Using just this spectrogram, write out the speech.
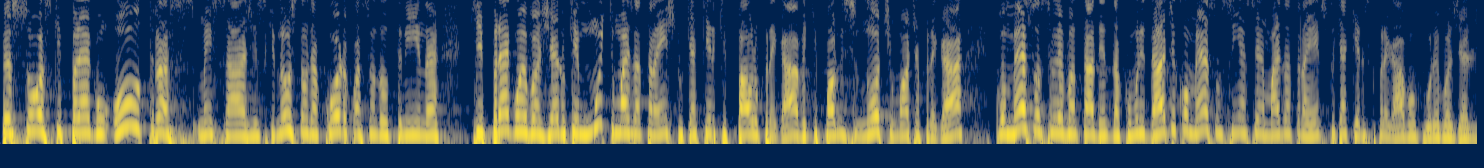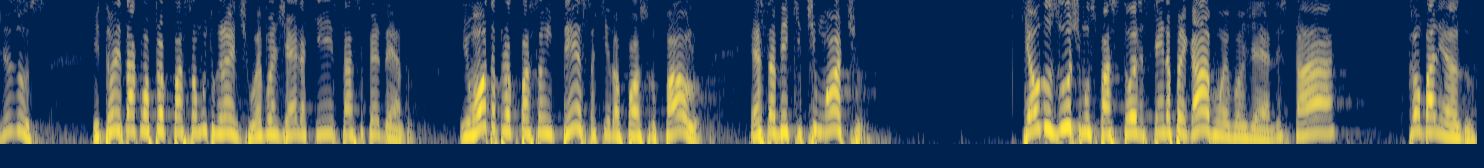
pessoas que pregam outras mensagens, que não estão de acordo com essa doutrina, que pregam um evangelho que é muito mais atraente do que aquele que Paulo pregava, e que Paulo ensinou Timóteo a pregar, começam a se levantar dentro da comunidade e começam sim a ser mais atraentes do que aqueles que pregavam por evangelho de Jesus. Então ele está com uma preocupação muito grande, o evangelho aqui está se perdendo. E uma outra preocupação intensa aqui do apóstolo Paulo é saber que Timóteo, que é um dos últimos pastores que ainda pregavam o evangelho, está cambaleando.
